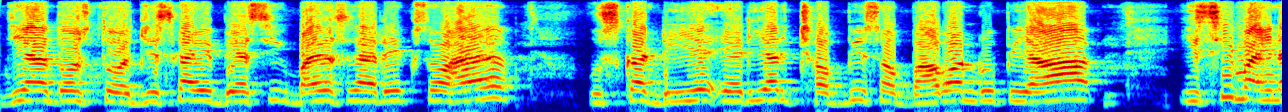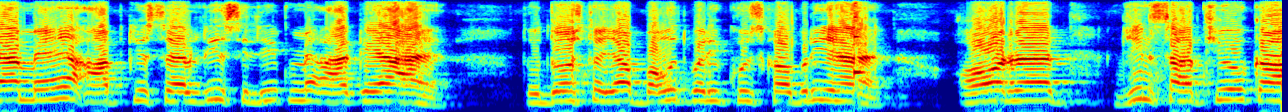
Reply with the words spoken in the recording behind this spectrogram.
जी हाँ दोस्तों, जिसका भी बेसिक बाईस हज़ार एक सौ है, उसका डीए एरियर छब्बीस सौ बावन रुपया इसी महीना में आपकी सैलरी स्लिप में आ गया है। तो दोस्तों, यह बहुत बड़ी खुशखबरी है। और जिन साथियों का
